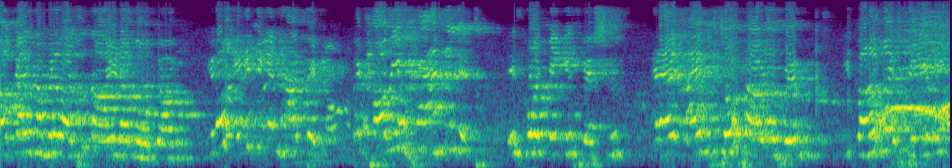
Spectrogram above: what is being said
ആൾക്കാർ നമ്മളെ വലിച്ച് താഴെയിടാൻ നോക്കാം you know anything can happen but how you handle it is what makes it special and I, I am so proud of him he's one of my favorite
